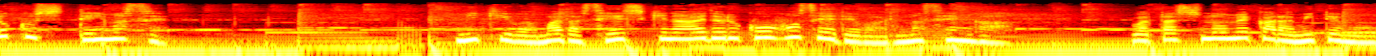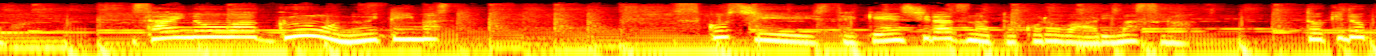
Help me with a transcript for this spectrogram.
よく知っています。ミキはまだ正式なアイドル候補生ではありませんが私の目から見ても才能は群を抜いています。少し世間知らずなところはありますが時々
